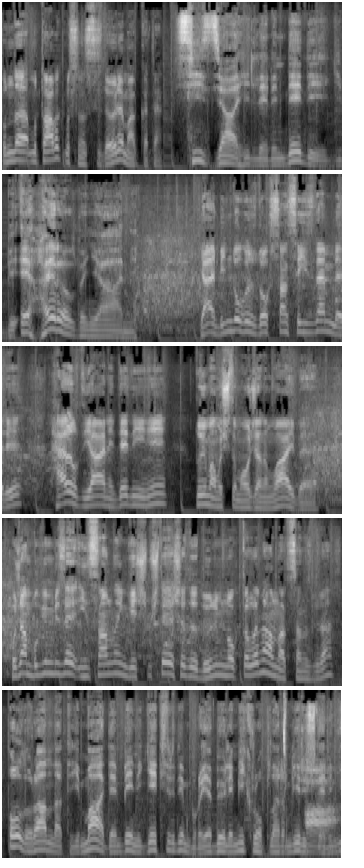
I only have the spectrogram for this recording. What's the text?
Bunda mutabık mısınız siz de öyle mi hakikaten? Siz cahillerin dediği gibi e Harold'un yani. Yani 1998'den beri Harold yani dediğini duymamıştım hocanın vay be. Hocam bugün bize insanlığın geçmişte yaşadığı dönüm noktalarını anlatsanız biraz. Olur anlatayım. Madem beni getirdin buraya böyle mikropların, virüslerin Aa,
